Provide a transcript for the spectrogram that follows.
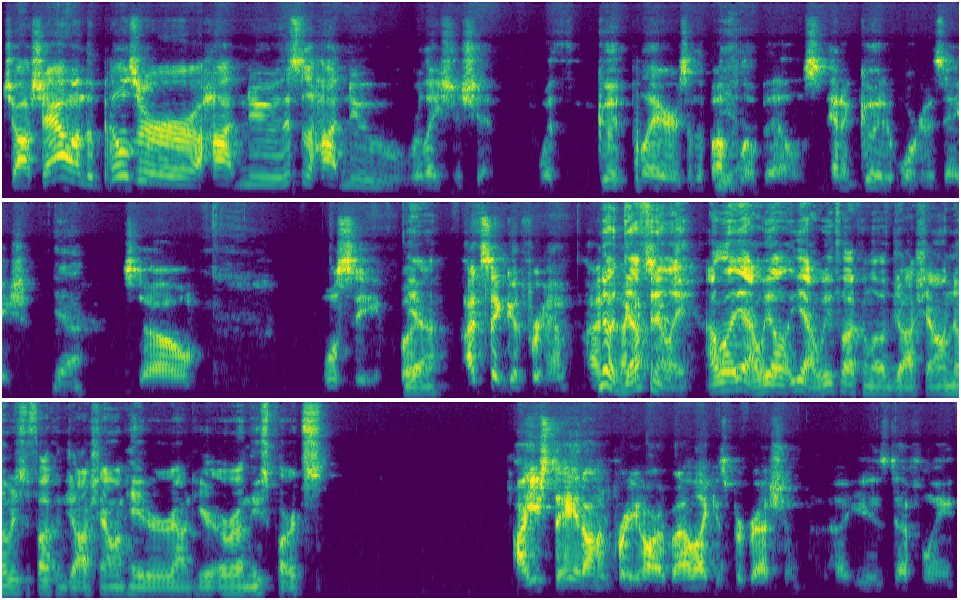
Josh Allen, the Bills are a hot new. This is a hot new relationship good players in the Buffalo Bills and a good organization. Yeah. So we'll see. But yeah. I'd say good for him. I, no, I definitely. I, well, yeah, we all yeah we fucking love Josh Allen. Nobody's a fucking Josh Allen hater around here around these parts. I used to hate on him pretty hard, but I like his progression. Uh, he is definitely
